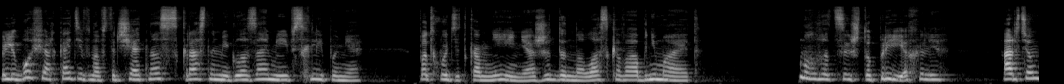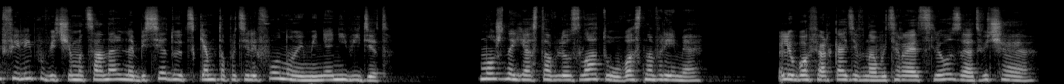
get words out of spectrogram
Любовь Аркадьевна встречает нас с красными глазами и всхлипами. Подходит ко мне и неожиданно ласково обнимает. «Молодцы, что приехали!» Артем Филиппович эмоционально беседует с кем-то по телефону и меня не видит. «Можно я оставлю Злату у вас на время?» Любовь Аркадьевна вытирает слезы, отвечая.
